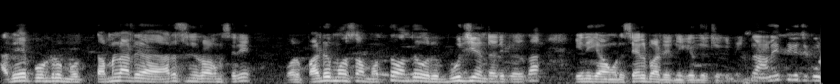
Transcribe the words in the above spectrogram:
அதே போன்று தமிழ்நாடு அரசு நிர்வாகம் சரி ஒரு படுமோசம் மொத்தம் வந்து ஒரு பூஜ்ஜியம் என்ற அடிப்படையில் தான் இன்றைக்கி அவங்களோட செயல்பாடு இன்றைக்கி இருந்துட்டு இன்னைக்கு. அனைத்து கட்சி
